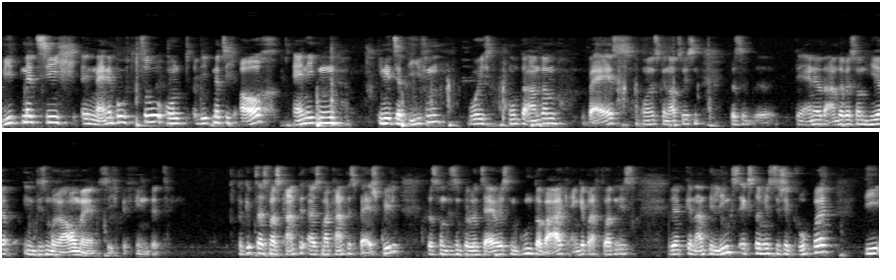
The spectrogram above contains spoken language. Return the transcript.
widmet sich in meinem Buch dazu und widmet sich auch einigen Initiativen, wo ich unter anderem weiß, ohne es genau zu wissen, dass äh, die eine oder andere Person hier in diesem Raume sich befindet. Da gibt es als, als markantes Beispiel, das von diesem Polizeijuristen Gunter Waag eingebracht worden ist, wird genannt die linksextremistische Gruppe, die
